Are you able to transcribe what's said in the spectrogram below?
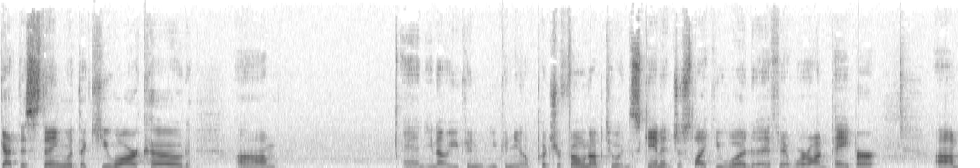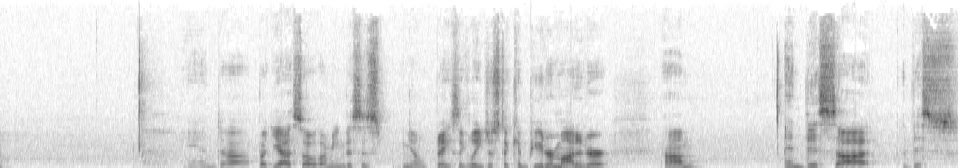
got this thing with the QR code. Um, and you know you can you can you know put your phone up to it and scan it just like you would if it were on paper. Um, and uh, but yeah so I mean this is you know basically just a computer monitor. Um, and this uh, this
